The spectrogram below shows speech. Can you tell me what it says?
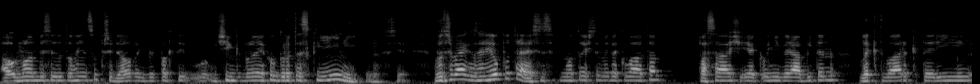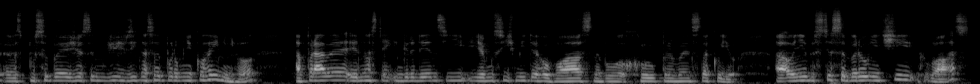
a on by si do toho něco přidal, tak by pak ty účinky byly jako groteskně jiný prostě. Nebo třeba jak z Harryho Pottera, jestli si pamatuješ, tam je taková ta pasáž, jak oni vyrábí ten lektvar, který eh, způsobuje, že si můžeš vzít na sebe podobně někoho jiného. A právě jedna z těch ingrediencí je, musíš mít jeho vlas nebo chlup nebo něco takového. A oni prostě seberou něčí vlas,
